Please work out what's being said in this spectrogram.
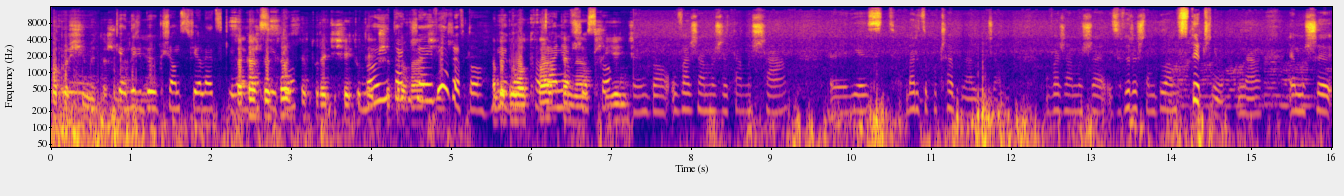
Poprosimy też kiedyś Marię był ksiądz Cielecki Za każde serce, które dzisiaj tutaj No i także wierzę w to, w aby było jego otwarte kazania, na wszystko. przyjęcie bo uważam, że ta msza y, jest bardzo potrzebna ludziom. Uważam, że zresztą byłam w styczniu na mszy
